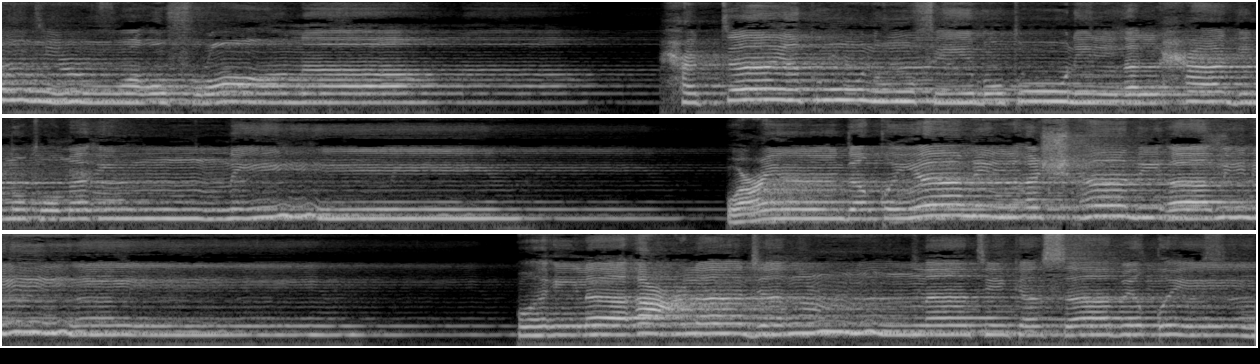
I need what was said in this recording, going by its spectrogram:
وغفرانا. حتى يكونوا في بطون الألحاد مطمئنين. وعند قيام الأشهاد آمنين. وإلى أعلى جناتك سابقين.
